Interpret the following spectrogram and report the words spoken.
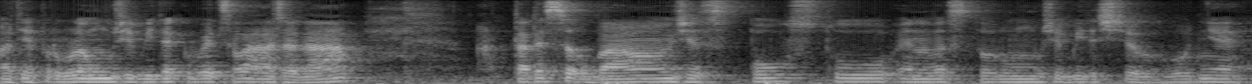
ale těch problémů může být jako celá řada tady se obávám, že spoustu investorů může být ještě hodně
